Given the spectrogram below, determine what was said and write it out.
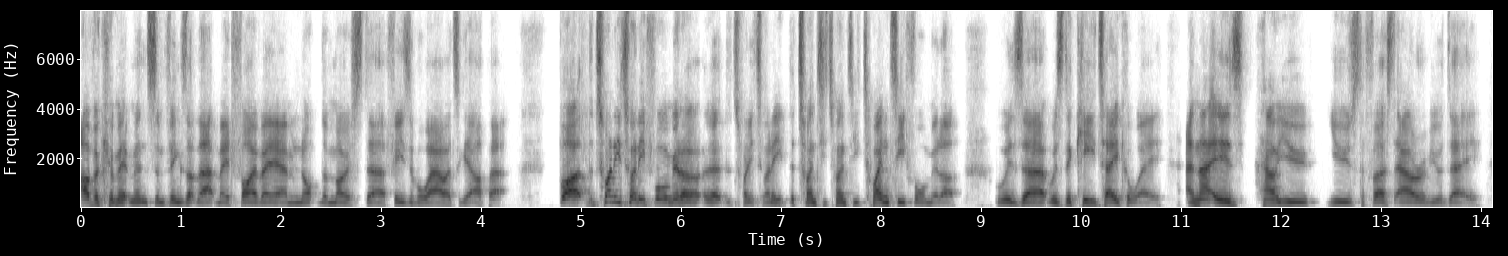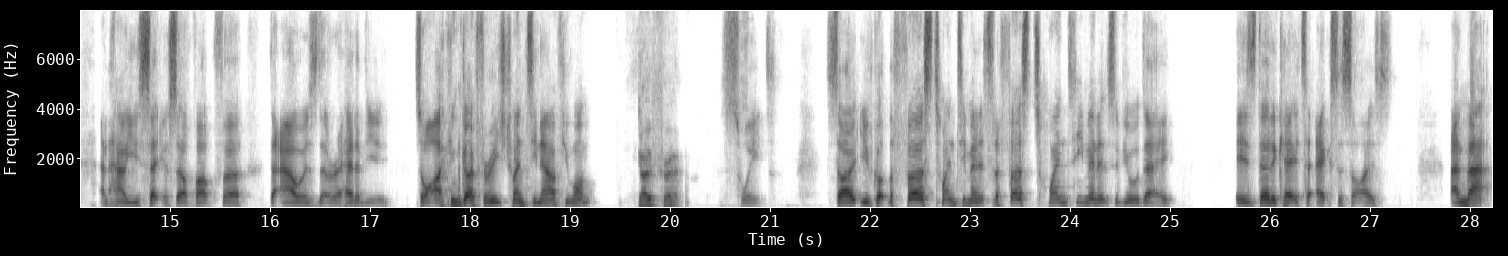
other commitments and things like that made 5 a.m. not the most uh, feasible hour to get up at. But the 2020 formula, uh, the 2020, the 2020 formula was uh, was the key takeaway, and that is how you use the first hour of your day and how you set yourself up for the hours that are ahead of you. So I can go for each 20 now if you want. Go for it. Sweet. So you've got the first 20 minutes. So the first 20 minutes of your day is dedicated to exercise, and that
